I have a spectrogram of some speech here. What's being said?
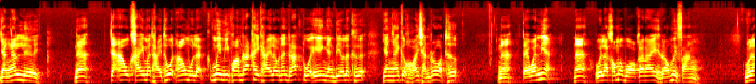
อย่างนั้นเลยนะจะเอาใครมาถ่ายโทษเอาหมดแหละไม่มีความรักให้ใครแล้วนั้นรักตัวเองอย่างเดียวแล้วคือ ยังไงก็ขอให้ฉันรอดเถอะนะแต่วันเนี้ยนะเวลาเขามาบอกอะไรเราไม่ฟัง เวลา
